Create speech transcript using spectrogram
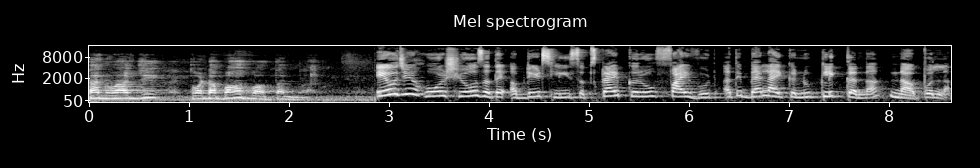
ਧੰਨਵਾਦ ਜੀ। ਤੁਹਾਡਾ ਬਹੁਤ ਬਹੁਤ ਧੰਨਵਾਦ। ਇਹੋ ਜਿਹੇ ਹੋਰ ਸ਼ੋਜ਼ ਅਤੇ ਅਪਡੇਟਸ ਲਈ ਸਬਸਕ੍ਰਾਈਬ ਕਰੋ 5wood ਅਤੇ ਬੈਲ ਆਈਕਨ ਨੂੰ ਕਲਿੱਕ ਕਰਨਾ ਨਾ ਭੁੱਲਣਾ।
